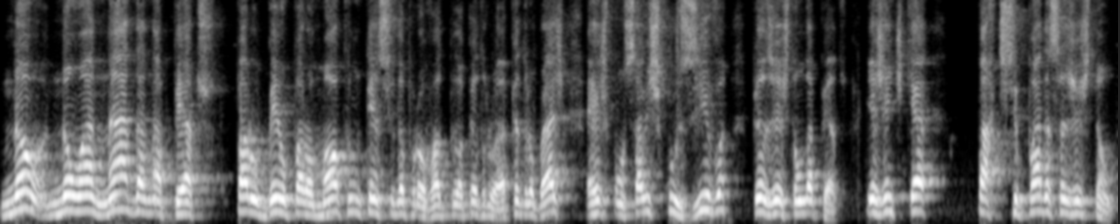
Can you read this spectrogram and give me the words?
não, não há nada na Petro para o bem ou para o mal que não tenha sido aprovado pela Petrobras. A Petrobras é responsável exclusiva pela gestão da Petro. E a gente quer participar dessa gestão.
